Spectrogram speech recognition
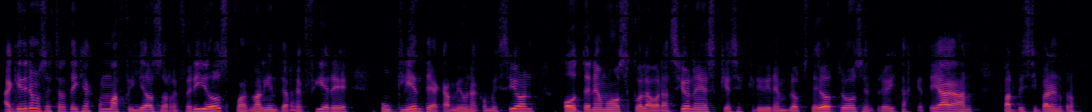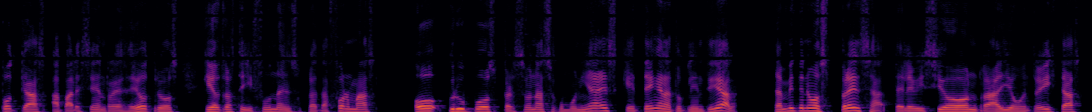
Aquí tenemos estrategias como afiliados o referidos, cuando alguien te refiere un cliente a cambio de una comisión, o tenemos colaboraciones, que es escribir en blogs de otros, entrevistas que te hagan, participar en otros podcasts, aparecer en redes de otros, que otros te difundan en sus plataformas, o grupos, personas o comunidades que tengan a tu cliente ideal. También tenemos prensa, televisión, radio o entrevistas.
